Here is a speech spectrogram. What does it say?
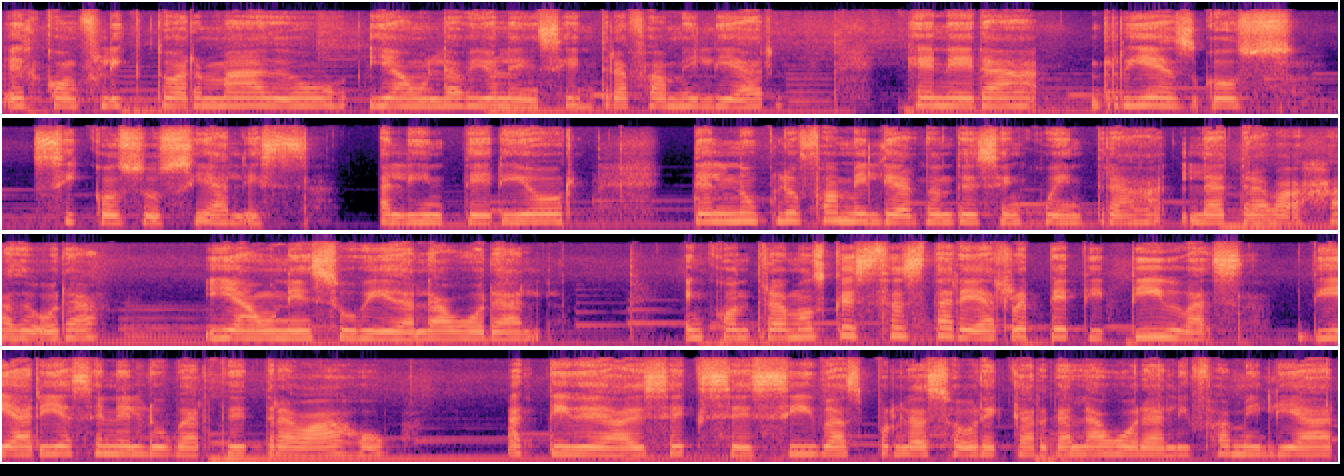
el conflicto armado y aún la violencia intrafamiliar genera riesgos psicosociales al interior del núcleo familiar donde se encuentra la trabajadora y aún en su vida laboral. Encontramos que estas tareas repetitivas, diarias en el lugar de trabajo, actividades excesivas por la sobrecarga laboral y familiar,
